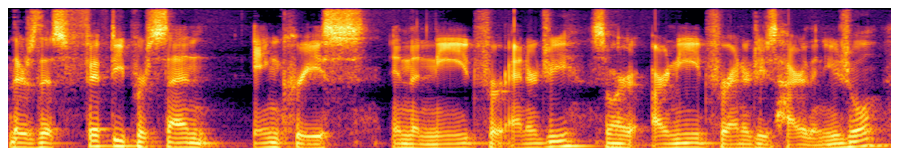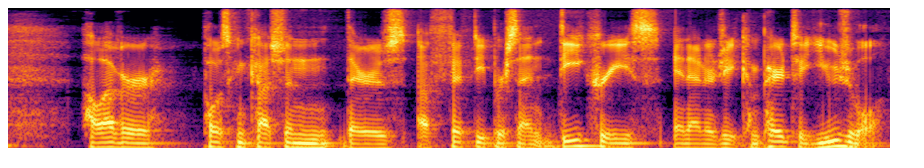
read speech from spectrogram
there's this 50% increase in the need for energy. So our, our need for energy is higher than usual. However, post concussion, there's a 50% decrease in energy compared to usual.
